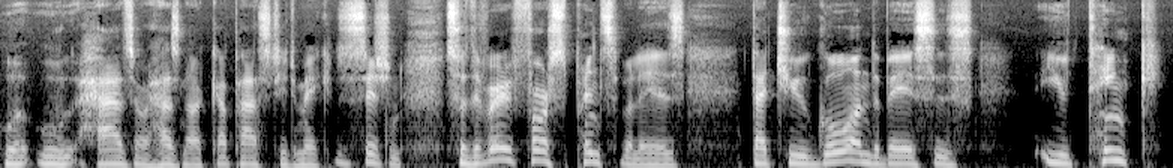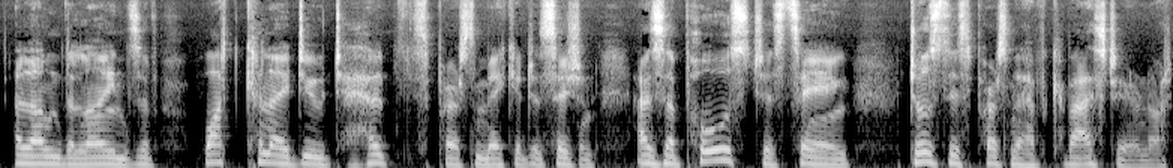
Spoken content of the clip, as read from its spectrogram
who, who has or has not capacity to make a decision. So the very first principle is that you go on the basis, you think along the lines of what can I do to help this person make a decision, as opposed to saying, does this person have capacity or not?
